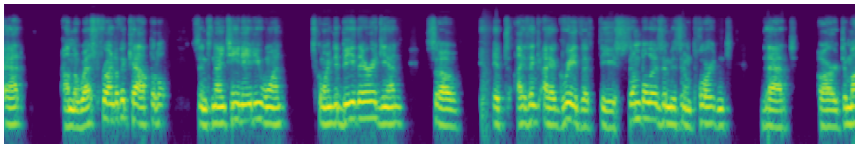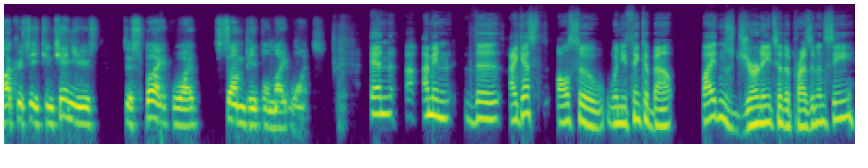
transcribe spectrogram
at on the west front of the Capitol since 1981. It's going to be there again. So it's, I think I agree that the symbolism is important, that our democracy continues despite what some people might want. And uh, I mean, the I guess also when you think about Biden's journey to the presidency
